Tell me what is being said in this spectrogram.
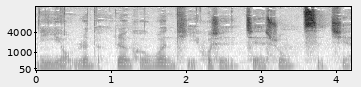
你有任的任何问题，或是结束此节。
